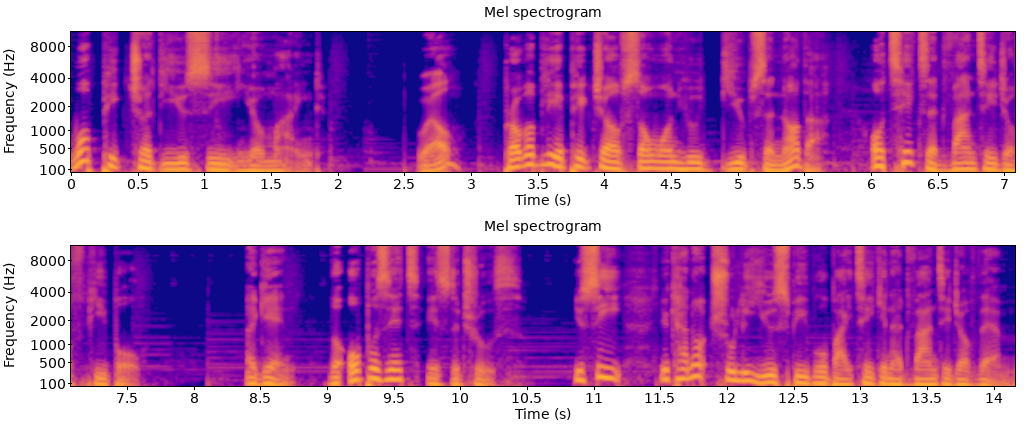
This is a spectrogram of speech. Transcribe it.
what picture do you see in your mind? Well, probably a picture of someone who dupes another or takes advantage of people. Again, the opposite is the truth. You see, you cannot truly use people by taking advantage of them.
